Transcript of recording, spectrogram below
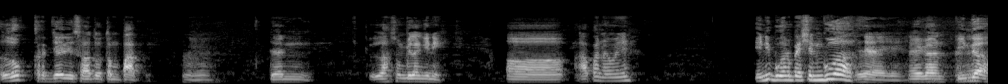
lu kerja di suatu tempat Hmm. dan langsung bilang gini eh apa namanya? Ini bukan passion gua. Iya iya. Ya kan? Pindah.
